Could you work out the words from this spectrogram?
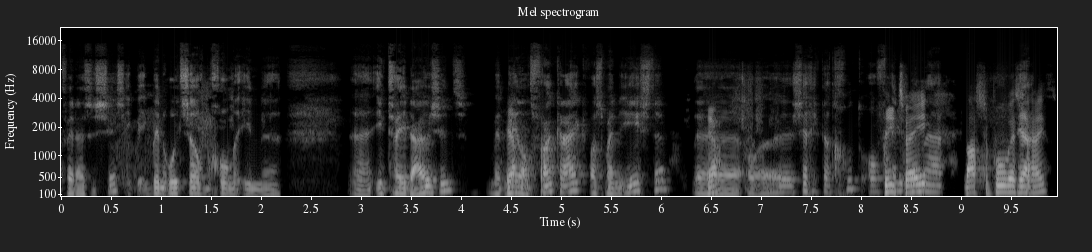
2006. Ik, ik ben ooit zelf begonnen in, eh, eh, in 2000. Met Nederland-Frankrijk was mijn eerste. Eh, Ja. oh, eh, zeg ik dat goed? Of 3-2. en ik ben naar- laatste poolwedstrijd.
